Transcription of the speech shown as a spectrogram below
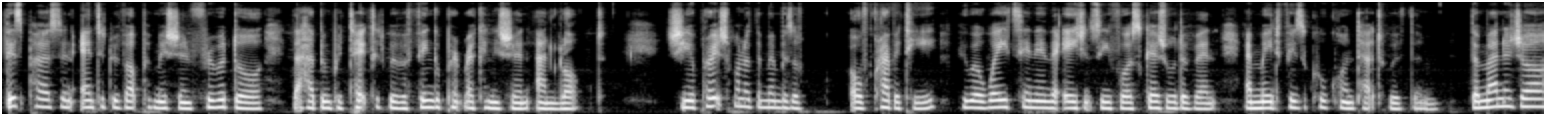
This person entered without permission through a door that had been protected with a fingerprint recognition and locked. She approached one of the members of of Gravity who were waiting in the agency for a scheduled event and made physical contact with them. The manager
